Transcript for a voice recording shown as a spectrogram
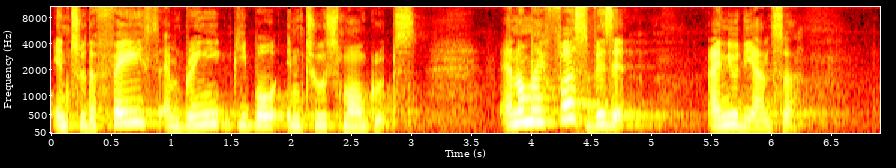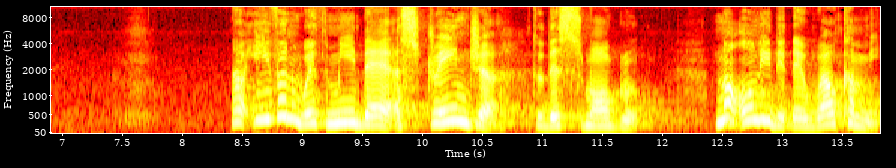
into the faith and bringing people into small groups. And on my first visit, I knew the answer. Now, even with me there, a stranger to this small group, not only did they welcome me,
